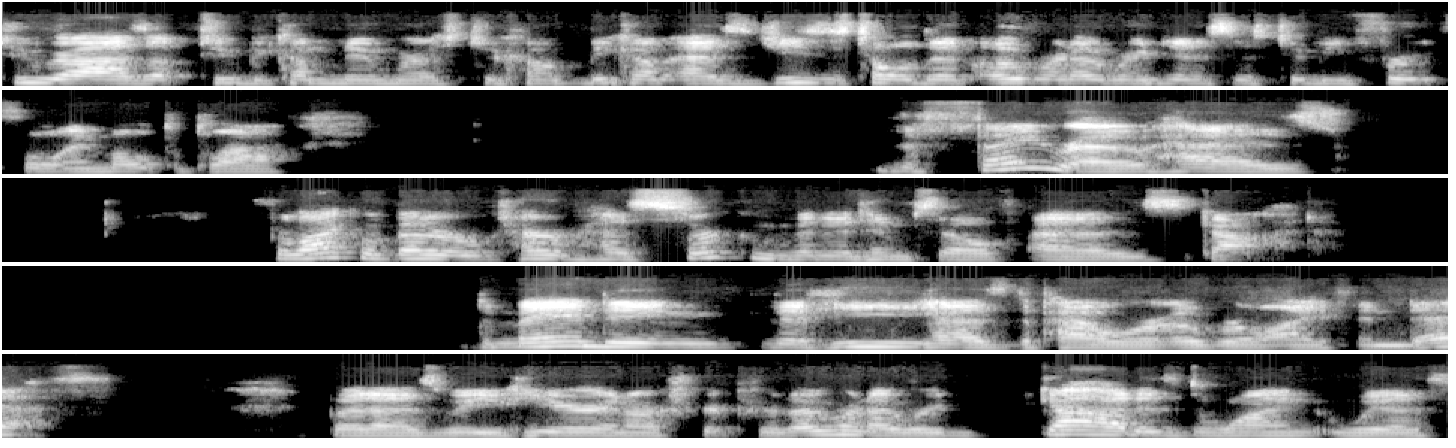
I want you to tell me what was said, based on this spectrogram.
to rise up, to become numerous, to come, become, as Jesus told them over and over in Genesis, to be fruitful and multiply the Pharaoh has, for lack of a better term, has circumvented himself as God, demanding that he has the power over life and death. But as we hear in our scriptures over and over, God is the one with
